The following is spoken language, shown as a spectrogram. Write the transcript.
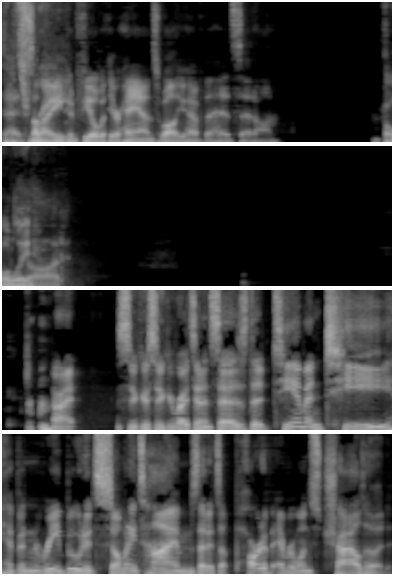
That's something right. You can feel with your hands while you have the headset on. Totally. God. All right. Suku Suku writes in and says that TMNT have been rebooted so many times that it's a part of everyone's childhood.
